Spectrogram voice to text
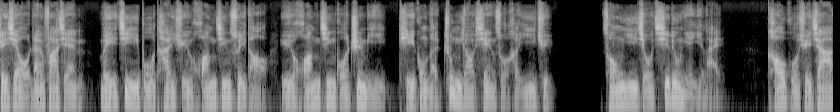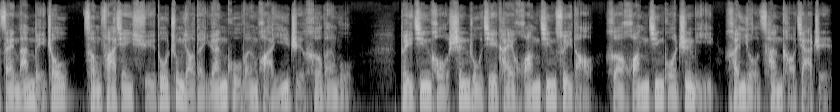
这些偶然发现为进一步探寻黄金隧道与黄金国之谜提供了重要线索和依据。从1976年以来。考古学家在南美洲曾发现许多重要的远古文化遗址和文物，对今后深入揭开黄金隧道和黄金国之谜很有参考价值。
